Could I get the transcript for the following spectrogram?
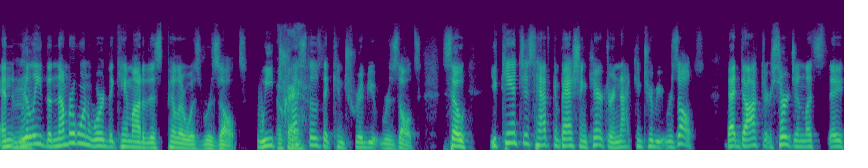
And Mm. really, the number one word that came out of this pillar was results. We Okay. trust those that contribute results. So you can't just have compassion and character and not contribute results. That doctor, surgeon, let's say,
